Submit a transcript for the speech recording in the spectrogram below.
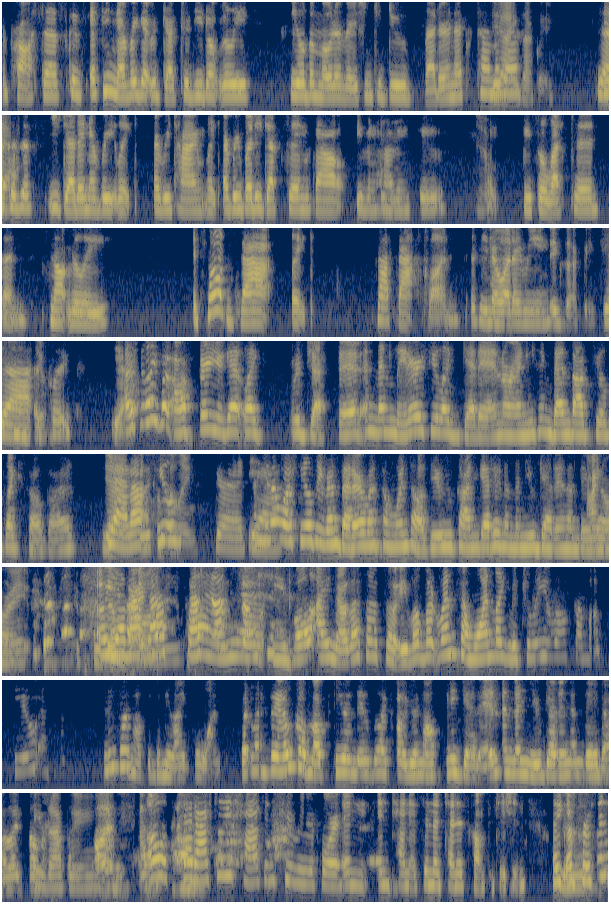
the process because if you never get rejected, you don't really feel the motivation to do better next time. Yeah, exactly. Yeah, Yeah. because if you get in every like every time, like everybody gets in without even Mhm. having to Yeah. like be selected, then it's not really. It's not that like, not that fun if you know Mhm. what I mean. Exactly. Yeah, Yeah. it's like, yeah, I feel like, but after you get like rejected, and then later if you like get in or anything, then that feels like so good. Yeah, yeah, it's that really feels fulfilling. good. Yeah. And you know what feels even better when someone tells you you can't get in, and then you get in, and they I know, don't. right? Oh, yeah, that- that's- wrong. That sounds yeah. so evil. I know that sounds so evil, but when someone like literally will come up to you and this has happened to me like once, but like they'll come up to you and they'll be like, "Oh, you're not gonna get in," and then you get in and they don't. Oh my God, Exactly. that's fun. That's Oh, that actually happened to me before in in tennis in a tennis competition. Like a person,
